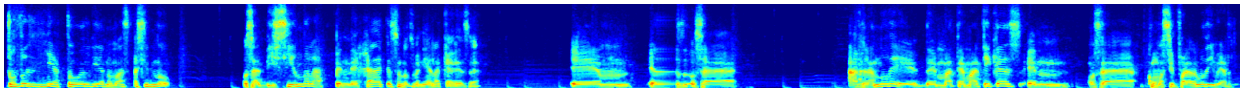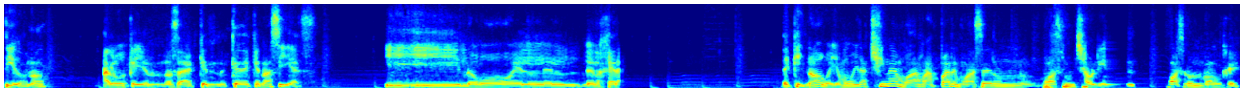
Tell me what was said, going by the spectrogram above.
todo el día, todo el día nomás haciendo, o sea, diciendo la pendejada que se nos venía a la cabeza. Em, o sea, hablando de, de, matemáticas en, o sea, como si fuera algo divertido, ¿no? Algo que yo, o sea, que, que, que no hacías. Y luego el, el, el gerente de que no, güey, yo me voy a ir a China, me voy a rapar, me voy a hacer un, me voy a hacer un chaolín voy a ser un monje,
